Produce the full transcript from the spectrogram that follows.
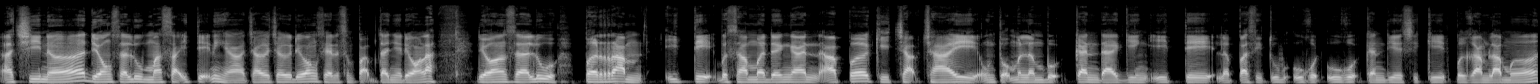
uh, Cina dia orang selalu masak itik ni. Ha, cara-cara dia orang saya ada sempat bertanya dia orang lah. Dia orang selalu peram itik bersama dengan apa kicap cair untuk melembutkan daging itik. Lepas itu urut-urutkan dia sikit peram lama.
